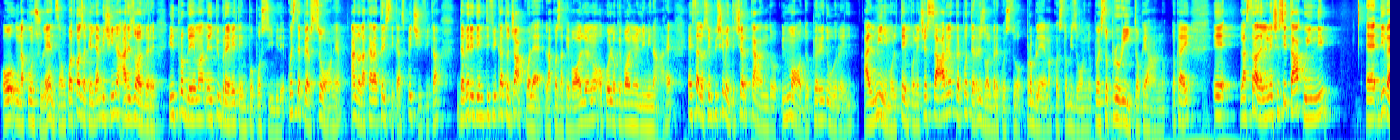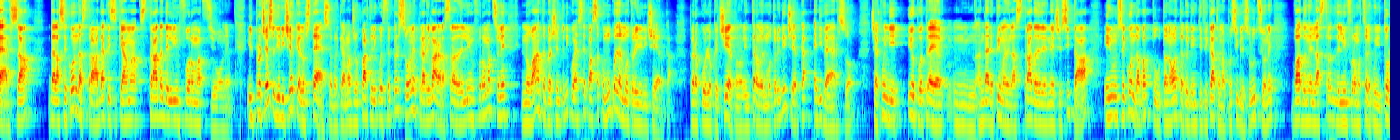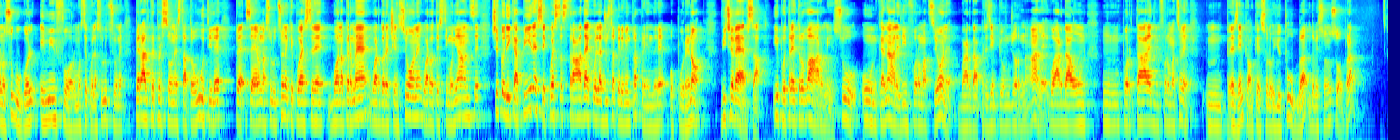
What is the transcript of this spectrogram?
o una consulenza, un qualcosa che li avvicina a risolvere il problema nel più breve tempo possibile. Queste persone hanno la caratteristica specifica di aver identificato già qual è la cosa che vogliono o quello che vogliono eliminare e stanno semplicemente cercando il modo per ridurre il, al minimo il tempo necessario per poter risolvere questo problema, questo bisogno, questo prurito che hanno, ok? E la strada delle necessità quindi è diversa dalla seconda strada che si chiama strada dell'informazione. Il processo di ricerca è lo stesso perché la maggior parte di queste persone per arrivare alla strada dell'informazione, il 90% di queste passa comunque dal motore di ricerca, però quello che cercano all'interno del motore di ricerca è diverso. Cioè, quindi io potrei mh, mm, andare prima nella strada delle necessità e in una seconda battuta, una volta che ho identificato una possibile soluzione, vado nella strada dell'informazione, quindi torno su Google e mi informo se quella soluzione per altre persone è stata utile, se è una soluzione che può essere buona per me, guardo recensione, guardo testimonianze, cerco di capire se questa strada è quella giusta che devo intraprendere oppure no. Viceversa, io potrei trovarmi su un canale di informazione, guarda per esempio un giornale, guarda un, un portale di informazione, mm, per esempio anche solo YouTube, dove sono sopra,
